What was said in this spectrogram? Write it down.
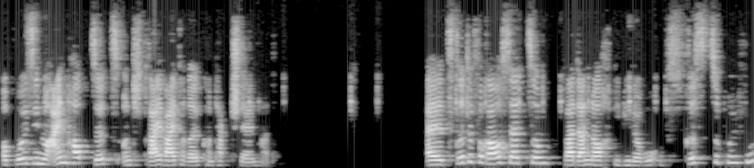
obwohl sie nur einen Hauptsitz und drei weitere Kontaktstellen hat. Als dritte Voraussetzung war dann noch die Widerrufsfrist zu prüfen.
